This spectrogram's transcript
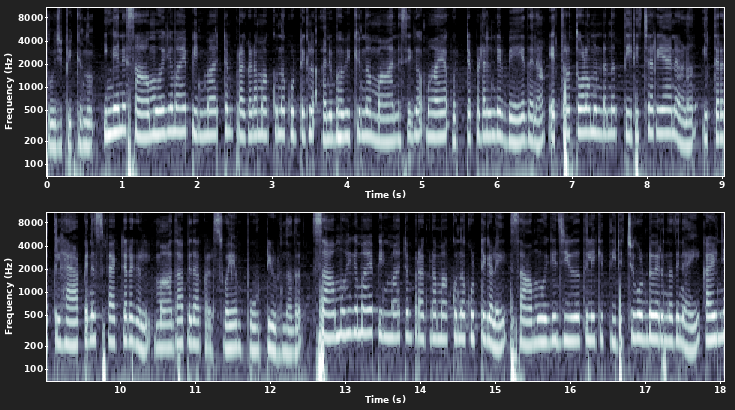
സൂചിപ്പിക്കുന്നു. ഇങ്ങനെ സാമൂഹികമായ പിന്മാറ്റം പ്രകടമാക്കുന്ന കുട്ടികൾ അനുഭവിക്കുന്ന മാനസികമായ ഒറ്റപ്പെടലിന്റെ വേദന എത്രത്തോളം ഉണ്ടെന്ന് തിരിച്ചറിയാനാണ് ഇത്തരത്തിൽ ഹാപ്പിനെസ് ഫാക്ടറികളിൽ മാതാപിതാക്കൾ സ്വയം പൂട്ടിയിടുന്നത്. സാമൂഹികമായ പിന്മാറ്റം പ്രകടമാക്കുന്ന കുട്ടികളെ സാമൂഹിക ജീവിതത്തിലേക്ക് തിരിച്ചു കൊണ്ടുവരുന്നതിനായി കഴിഞ്ഞ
